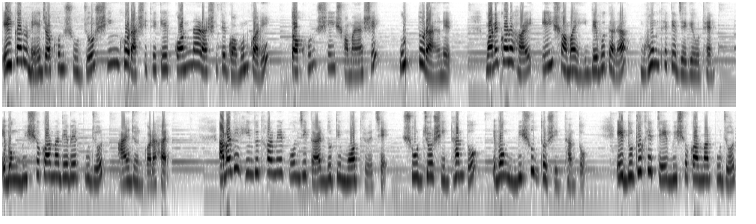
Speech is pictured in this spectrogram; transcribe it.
এই কারণে যখন সূর্য সিংহ রাশি থেকে কন্যা রাশিতে গমন করে, তখন সেই সময় আসে উত্তরায়ণের। মনে করা হয় এই সময়েই দেবতারা ঘুম থেকে জেগে ওঠেন এবং বিশ্বকর্মা দেবের পুজোর আয়োজন করা হয়। আমাদের হিন্দু ধর্মের পঞ্জিকার দুটি মত রয়েছে, সূর্য সিদ্ধান্ত এবং বিশুদ্ধ সিদ্ধান্ত। এই দুটো ক্ষেত্রে বিশ্বকর্মার পুজোর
